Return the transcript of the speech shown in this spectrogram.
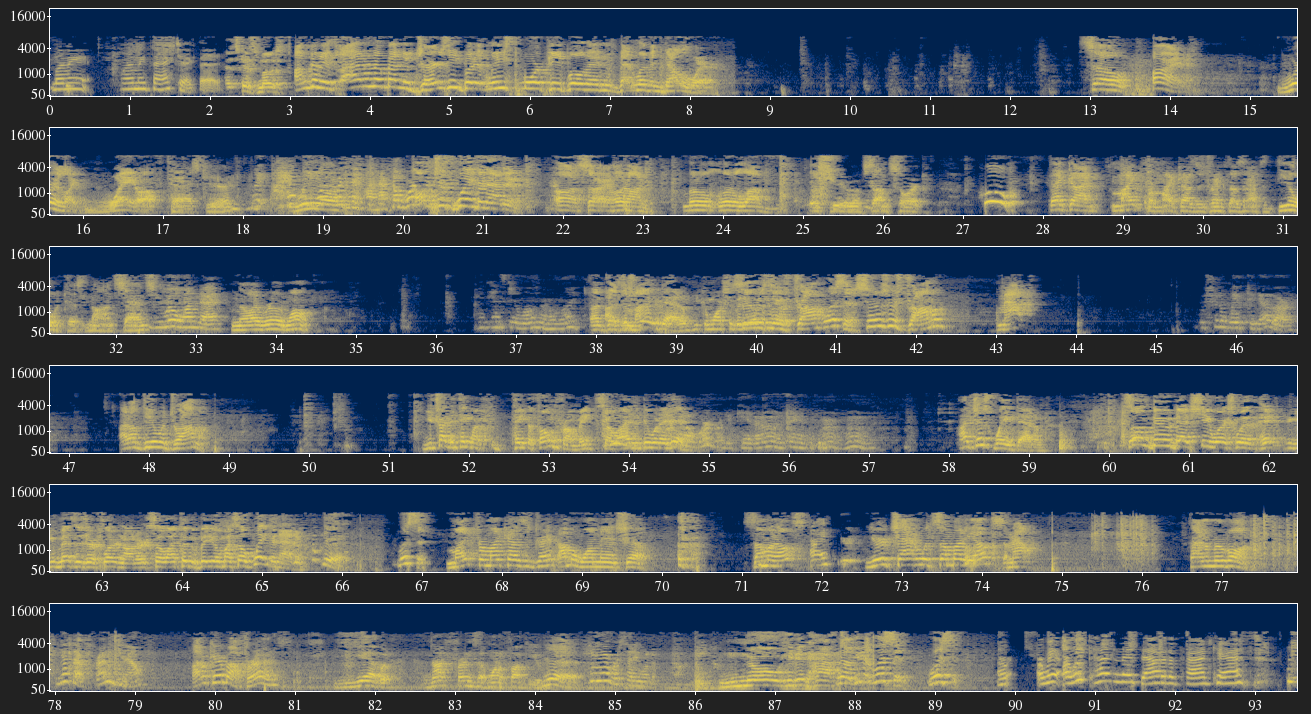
Let me let me fact check that. That's because most. I'm gonna. I don't know about New Jersey, but at least more people than that live in Delaware. So, all right, we're like way off task here. Wait, I have We to work are- uh, with him. I have to work I'm with just waving at him. Oh, sorry. Hold on. Little little love issue of some sort. Whew. Thank God Mike from Mike Has a Drink doesn't have to deal with this nonsense. You will one day. No, I really won't. You can't stay alone your whole uh, life. It I doesn't just matter. waved at him. You can watch the video. As video soon as there's drama, listen, as soon as there's drama, I'm out. We should have waved together. I don't deal with drama. You tried to take my take the phone from me, so I had to do what I I did. don't work with a kid. I don't understand. I just waved at him. Some dude that she works with hit, messaged her flirting on her, so I took a video of myself waving at him. Yeah. Listen, Mike from Mike Has a Drink, I'm a one man show. Someone else, I you're, you're chatting with somebody else, I'm out. Time to move on. You have to have friends, you know. I don't care about friends. Yeah, but not friends that want to fuck you. Yeah. He never said he wanted to fuck me. No, he didn't have to. No, you didn't listen. Listen. are, are we are we cutting this out of the podcast? We,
